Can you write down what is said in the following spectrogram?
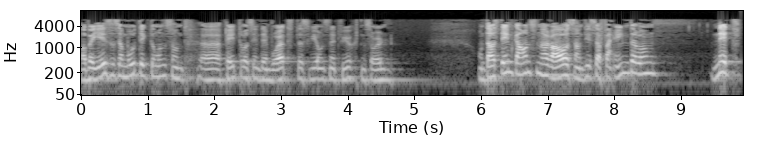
Aber Jesus ermutigt uns und äh, Petrus in dem Wort, dass wir uns nicht fürchten sollen. Und aus dem Ganzen heraus, an dieser Veränderung, nicht,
